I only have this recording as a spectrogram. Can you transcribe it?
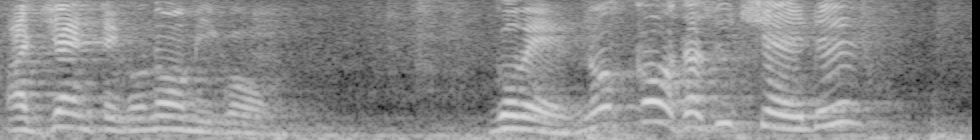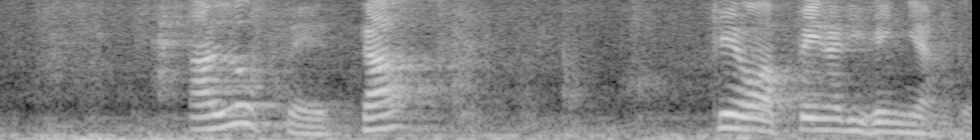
agente economico governo, cosa succede? All'offerta che ho appena disegnato.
